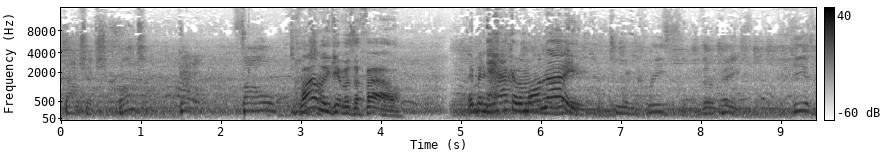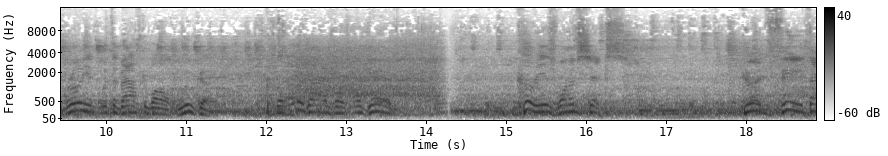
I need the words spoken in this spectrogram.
Doncic, bumped. Got it. Foul. Thompson. Finally give us a foul. They've been hacking them all night. to increase their pace. He is brilliant with the basketball, Luka. But other guys are, are good. Curry is one of six. Good feed. The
